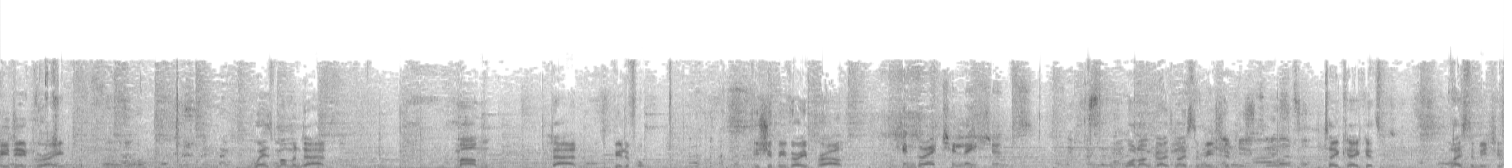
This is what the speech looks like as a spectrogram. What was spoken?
He did great. Where's mum and dad? Mum, dad, beautiful. You should be very proud. Congratulations. Well done, guys. Nice to meet you. Take care, kids. Nice to meet you.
